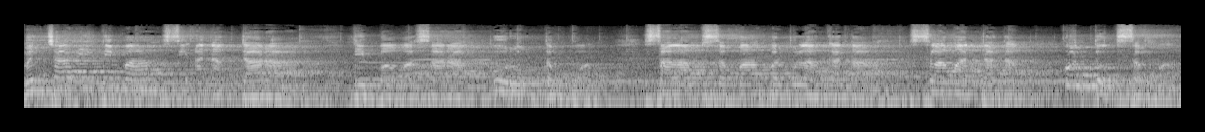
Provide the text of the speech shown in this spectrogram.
Mencari timba si anak dara Di bawah sarang burung tempuak Salam sembah permula kata Selamat datang untuk semua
